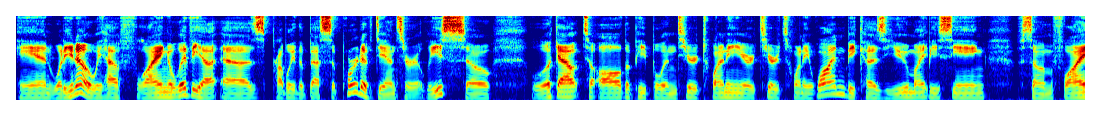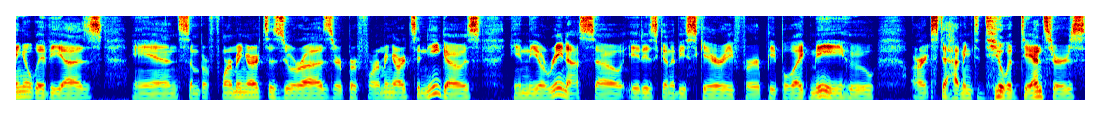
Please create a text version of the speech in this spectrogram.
And what do you know? We have Flying Olivia as probably the best supportive dancer, at least. So, look out to all the people in tier 20 or tier 21 because you might be seeing some Flying Olivias and some Performing Arts Azuras or Performing Arts Inigos in the arena. So, it is going to be scary for people like me who aren't having to deal with dancers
